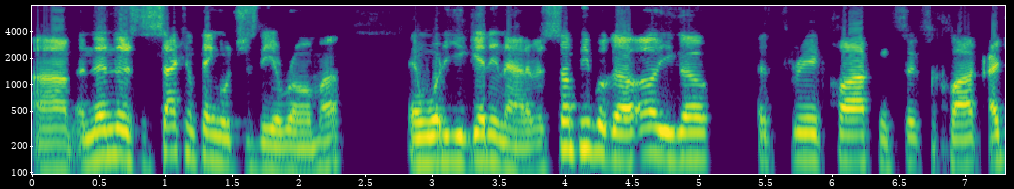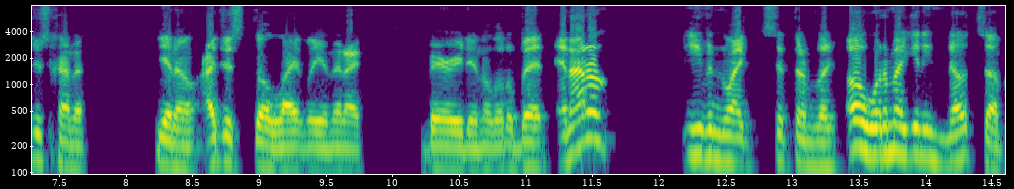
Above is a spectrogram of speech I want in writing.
Um, and then there's the second thing, which is the aroma, and what are you getting out of it? Some people go, oh, you go at three o'clock and six o'clock. I just kind of, you know, I just go lightly, and then I bury it in a little bit, and I don't even like sit there and be like, oh, what am I getting notes of?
